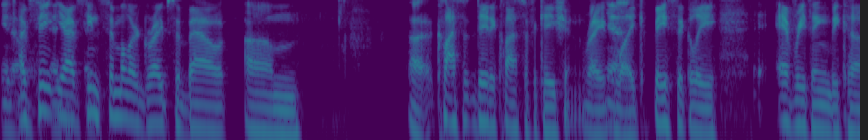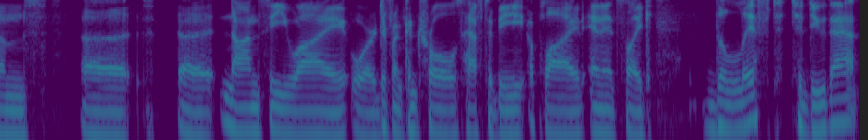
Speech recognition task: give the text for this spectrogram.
you know, I've seen and, yeah, I've seen similar gripes about um, uh, class data classification, right? Yeah. Like basically everything becomes uh, uh, non CUI or different controls have to be applied, and it's like the lift to do that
